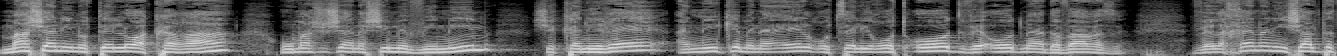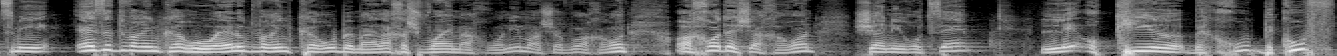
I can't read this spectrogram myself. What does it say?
מה שאני נותן לו הכרה הוא משהו שאנשים מבינים שכנראה אני כמנהל רוצה לראות עוד ועוד מהדבר הזה. ולכן אני אשאל את עצמי, איזה דברים קרו, אילו דברים קרו במהלך השבועיים האחרונים, או השבוע האחרון, או החודש האחרון, שאני רוצה להוקיר בקוף,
